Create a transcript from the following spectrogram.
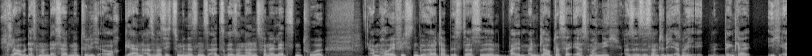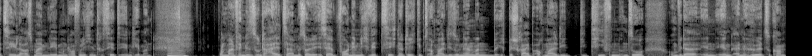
Ich glaube, dass man deshalb natürlich auch gern, also was ich zumindest als Resonanz von der letzten Tour am häufigsten gehört habe, ist dass, äh, weil man glaubt das ja erstmal nicht. Also es ist natürlich erstmal, ich denke ja, ich erzähle aus meinem Leben und hoffentlich interessiert es irgendjemand. Mhm. Und man findet es unterhaltsam. Es soll, ist ja vornehmlich witzig. Natürlich gibt's auch mal die so, ne, man, ich beschreibe auch mal die, die Tiefen und so, um wieder in irgendeine Höhe zu kommen.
